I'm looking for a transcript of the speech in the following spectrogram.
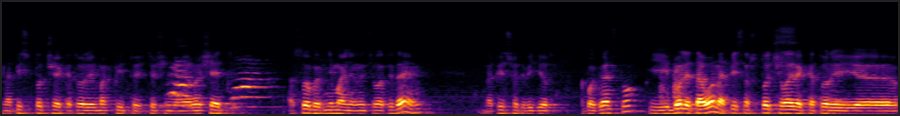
написано тот человек, который макпит, то есть очень обращает особое внимание на тела Тедаем, написано, что это ведет к богатству. И более того, написано, что тот человек, который э,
